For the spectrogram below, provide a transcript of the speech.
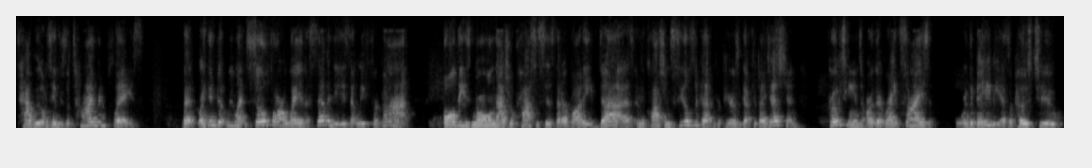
taboo. I'm saying there's a time and place. But I think that we went so far away in the 70s that we forgot all these normal natural processes that our body does. And the colostrum seals the gut and prepares the gut for digestion. Proteins are the right size for the baby as opposed to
